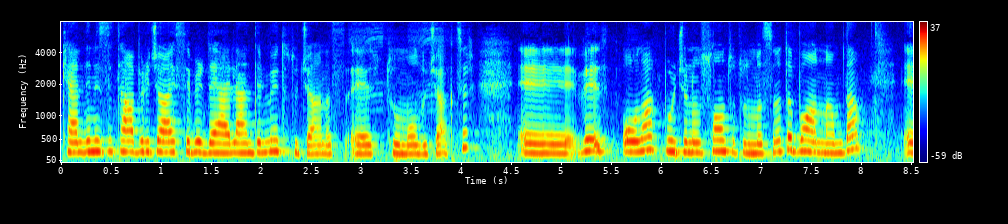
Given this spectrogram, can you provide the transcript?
kendinizi tabiri caizse bir değerlendirmeye tutacağınız e, tutulma olacaktır. E, ve Oğlak Burcu'nun son tutulmasını da bu anlamda e,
